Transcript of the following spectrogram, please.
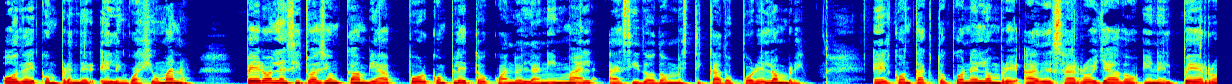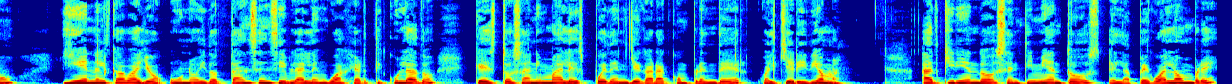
o de comprender el lenguaje humano, pero la situación cambia por completo cuando el animal ha sido domesticado por el hombre. El contacto con el hombre ha desarrollado en el perro y en el caballo un oído tan sensible al lenguaje articulado que estos animales pueden llegar a comprender cualquier idioma adquiriendo sentimientos, el apego al hombre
